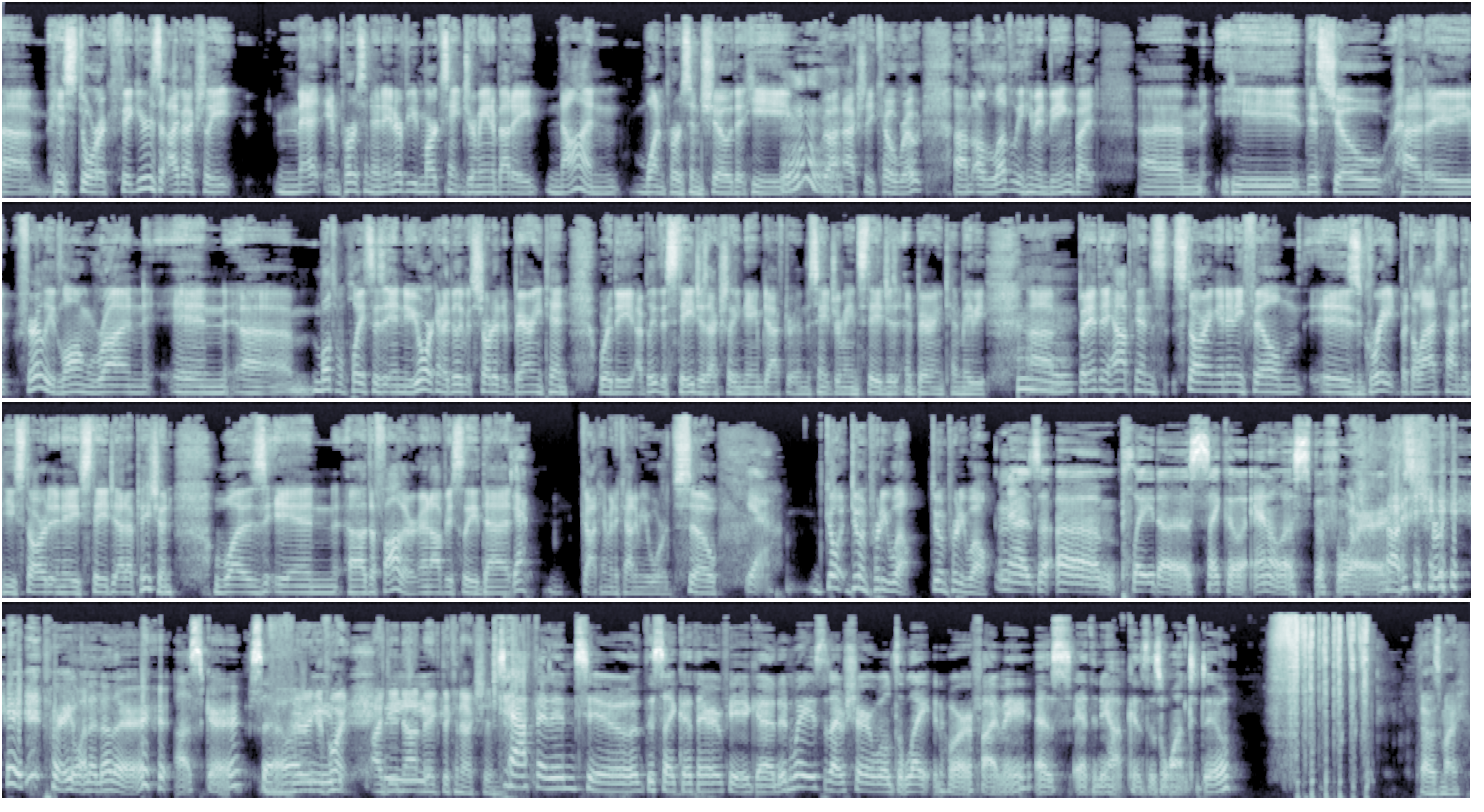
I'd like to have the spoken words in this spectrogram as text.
um, historic figures. I've actually met in person and interviewed Mark St. Germain about a non one person show that he uh, actually co wrote. Um, a lovely human being, but um, he this show had a fairly long run in um, multiple places in New York, and I believe it started at Barrington, where the I believe the stage is actually named after him. The St. Germain stage is at Barrington, maybe. Um, but Anthony Hopkins starring in any film is great, but the last time that he starred in a stage adaptation was in uh, The Father, and obviously that Yeah. got him an Academy Award. So yeah go, doing pretty well. Doing pretty well. And has um played a psychoanalyst before. That's true. where he won another Oscar. So I Very good point. I did not make the connection. tapping into the psychotherapy again in ways that I'm sure will delight and horrify me, as Anthony Hopkins is wont to do. That was my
